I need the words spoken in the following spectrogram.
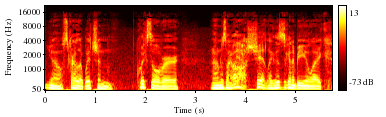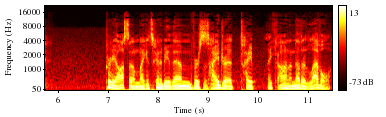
you know, Scarlet Witch and Quicksilver, and I'm just like, oh Yeah. shit, like this is gonna be like pretty awesome. Like it's going to be them versus Hydra type, like on another level.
